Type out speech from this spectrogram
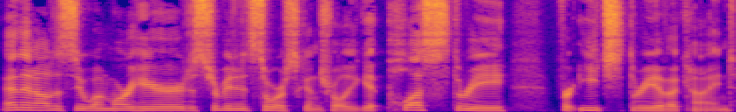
And then I'll just do one more here distributed source control. You get plus three for each three of a kind.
